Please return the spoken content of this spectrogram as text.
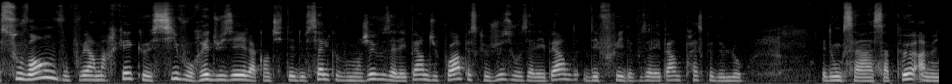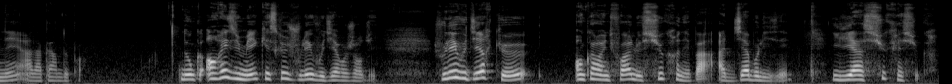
souvent, vous pouvez remarquer que si vous réduisez la quantité de sel que vous mangez, vous allez perdre du poids parce que juste vous allez perdre des fluides, vous allez perdre presque de l'eau. Et donc, ça peut amener à la perte de poids. Donc en résumé, qu'est-ce que je voulais vous dire aujourd'hui? Je voulais vous dire que, encore une fois, le sucre n'est pas à diaboliser. Il y a sucre et sucre.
